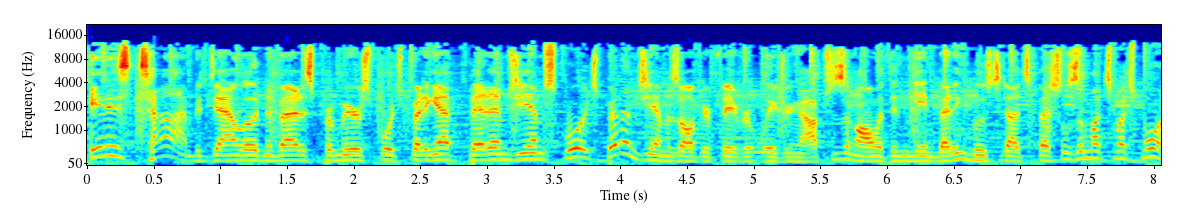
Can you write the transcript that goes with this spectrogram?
It is time to download Nevada's premier sports betting app, BetMGM Sports. BetMGM has all of your favorite wagering options, along with in-game betting, boosted odds specials, and much, much more.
